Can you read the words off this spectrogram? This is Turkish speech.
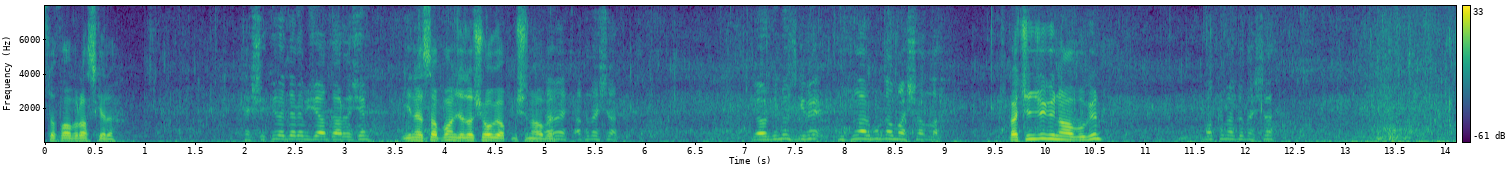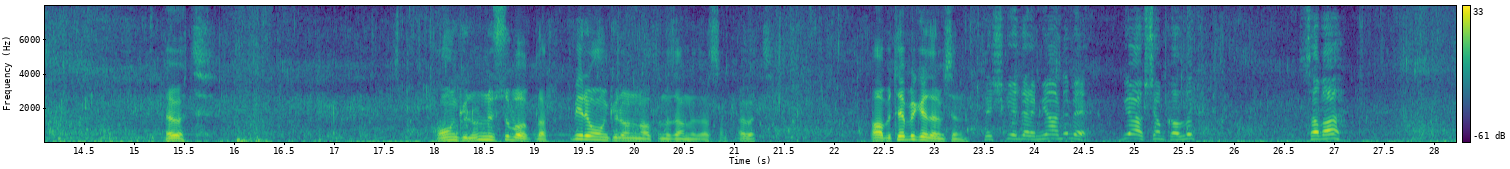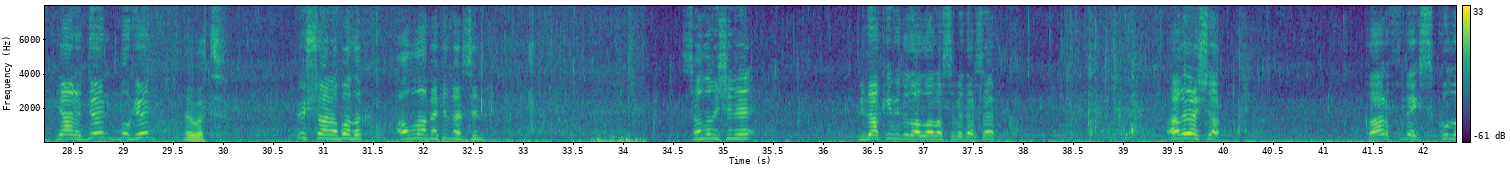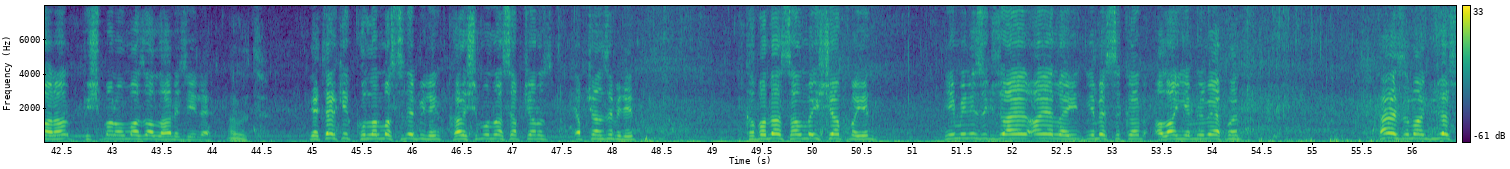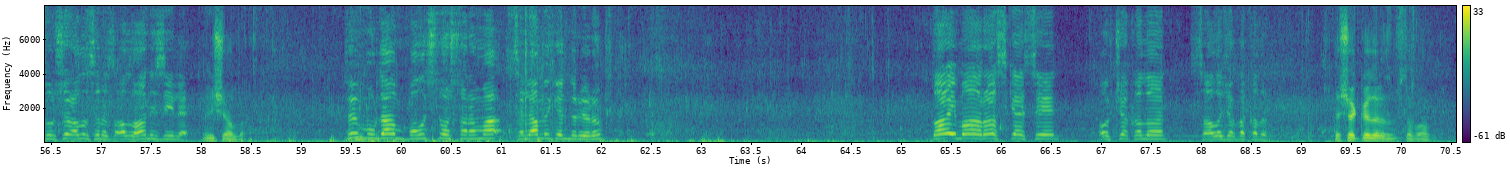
Mustafa abi rastgele. Teşekkür ederim Cihan kardeşim. Yine Sapanca'da şov yapmışsın abi. Evet arkadaşlar. Gördüğünüz gibi kuzular burada maşallah. Kaçıncı gün abi bugün? Bakın arkadaşlar. Evet. 10 kilonun üstü balıklar. Biri 10 kilonun altını zannedersem. Evet. Abi tebrik ederim seni. Teşekkür ederim. Yani değil mi? Bir akşam kaldık. Sabah. Yani dün bugün Evet. 3 tane balık. Allah bereket versin. Salım işini bir dahaki videoda Allah nasip ederse. Arkadaşlar Carflex kullanan pişman olmaz Allah'ın izniyle. Evet. Yeter ki kullanmasını bilin. Karışımı nasıl yapacağınız, yapacağınızı bilin. Kafadan salma iş yapmayın. Yeminizi güzel ayar- ayarlayın. Yeme sıkın. Alan yemleme yapın. Her zaman güzel sonuçlar alırsınız Allah'ın izniyle. İnşallah. Tüm buradan balıkçı dostlarıma selamı gönderiyorum. Daima rast gelsin. Hoşça kalın. Sağlıcakla kalın. Teşekkür ederiz Mustafa abi.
